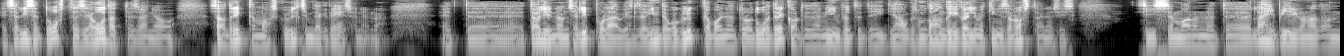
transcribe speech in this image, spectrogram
et seal lihtsalt ostes ja oodates, on ju, saad rikkamaks kui üldse midagi tehes, on ju, noh et Tallinn on see lipulaev, kes seda hinda kogu aeg lükkab, on ju, tulevad uued rekordid, on ju, inimesed mõtlevad, ei tea, kas ma tahan kõige kallimat kinnisvara osta, on ju, siis siis ma arvan, et äh, lähipiirkonnad on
